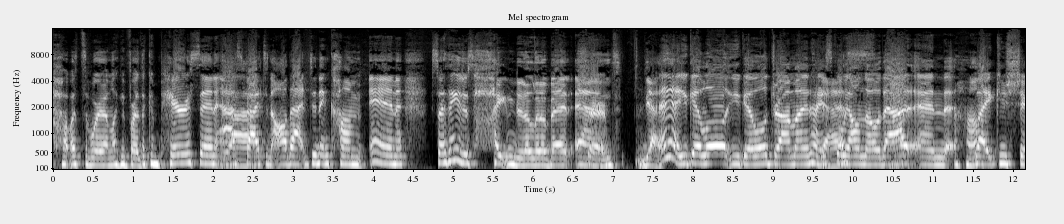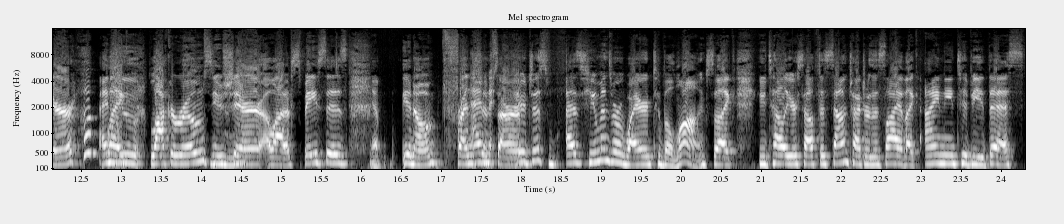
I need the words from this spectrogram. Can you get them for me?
what's the word I'm looking for? The comparison aspect and all that didn't come in, so I think it just heightened it a little bit. And yeah. and yeah, you get a little, you get a little drama in high Yes. school. We all know that. And uh-huh. like you share, like you- locker rooms, you mm-hmm. share a lot of spaces. Yep. You know, and friendships are. you're just as humans we're wired to belong. So like you tell yourself this soundtrack or this live, like I need to be this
